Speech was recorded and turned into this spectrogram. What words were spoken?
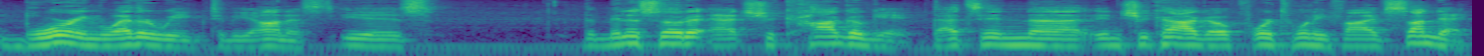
boring weather week, to be honest, is the Minnesota at Chicago game. That's in uh, in Chicago, 425 Sunday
